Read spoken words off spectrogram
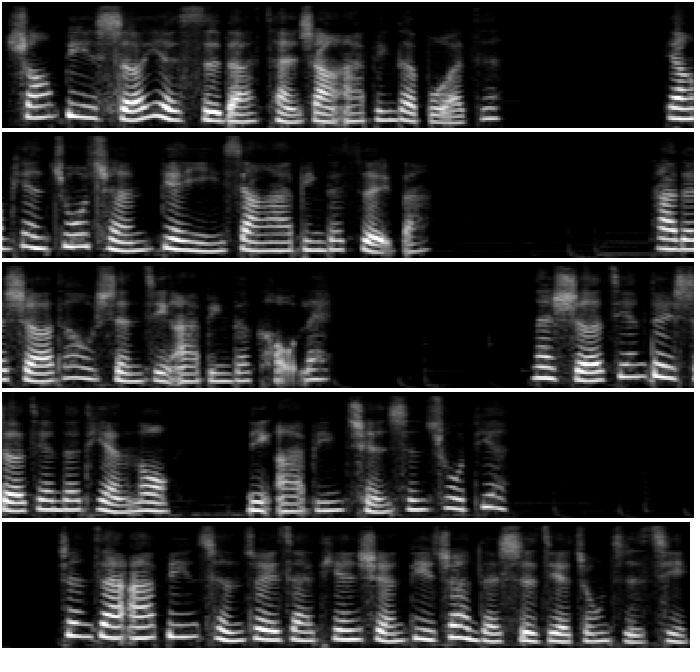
双臂蛇也似的缠上阿斌的脖子，两片朱唇便迎向阿斌的嘴巴。他的舌头伸进阿斌的口内。那舌尖对舌尖的舔弄，令阿斌全身触电。正在阿斌沉醉在天旋地转的世界中之际，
